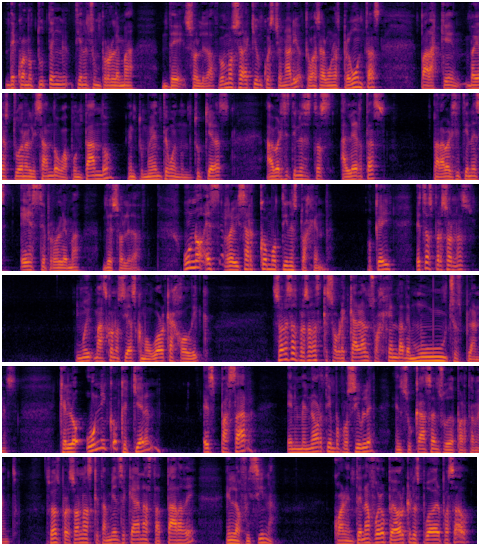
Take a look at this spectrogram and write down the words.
de cuando tú tienes un problema de soledad. Vamos a hacer aquí un cuestionario, te voy a hacer algunas preguntas para que vayas tú analizando o apuntando en tu mente o en donde tú quieras, a ver si tienes estas alertas para ver si tienes ese problema de soledad. Uno es revisar cómo tienes tu agenda. ¿Ok? Estas personas, muy más conocidas como workaholic, son esas personas que sobrecargan su agenda de muchos planes. Que lo único que quieren es pasar el menor tiempo posible en su casa, en su departamento Son las personas que también se quedan hasta tarde en la oficina. Cuarentena fue lo peor que les pudo haber pasado.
